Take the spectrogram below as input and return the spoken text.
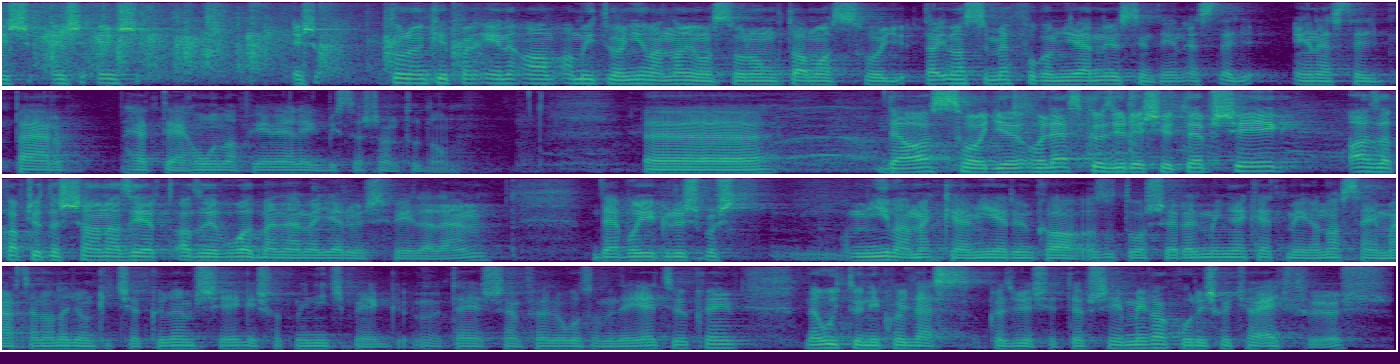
és, és, és, és tulajdonképpen én, amitől nyilván nagyon szorongtam, az, hogy tehát én azt, hogy meg fogom nyerni, őszintén ezt egy, én ezt egy pár hete, hónapján elég biztosan tudom. De az, hogy, hogy lesz közülési többség, azzal kapcsolatosan azért, azért volt bennem egy erős félelem. De végül is most nyilván meg kell mérnünk az utolsó eredményeket, még a Nassai Mártánál nagyon kicsi a különbség, és ott még nincs még teljesen feldolgozva minden jegyzőkönyv, de úgy tűnik, hogy lesz közülési többség, még akkor is, hogyha egy fős,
